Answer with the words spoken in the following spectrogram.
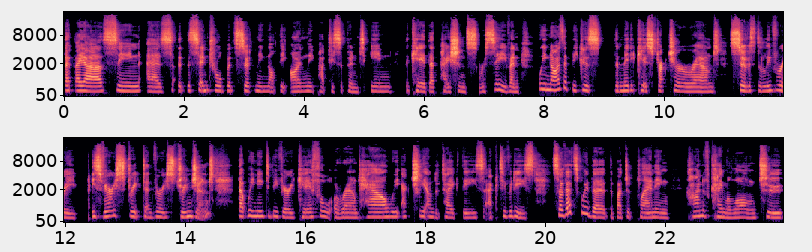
that they are seen as the, the central, but certainly not the only participant in the care that patients receive. And we know that because the Medicare structure around service delivery is very strict and very stringent, that we need to be very careful around how we actually undertake these activities. So that's where the, the budget planning kind of came along to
